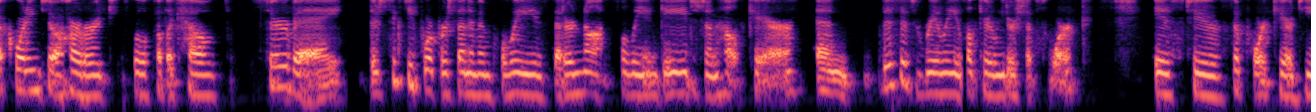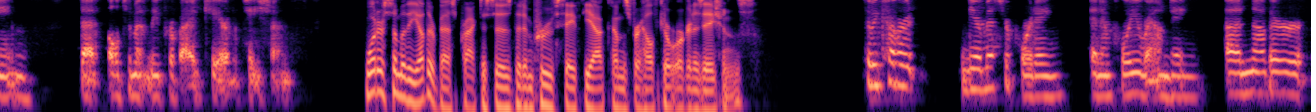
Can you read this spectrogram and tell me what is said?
according to a Harvard School of Public Health survey, there's 64% of employees that are not fully engaged in healthcare. And this is really healthcare leadership's work is to support care teams that ultimately provide care to patients. What are some of the other best practices that improve safety outcomes for healthcare organizations? So we covered near miss reporting and employee rounding. Another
